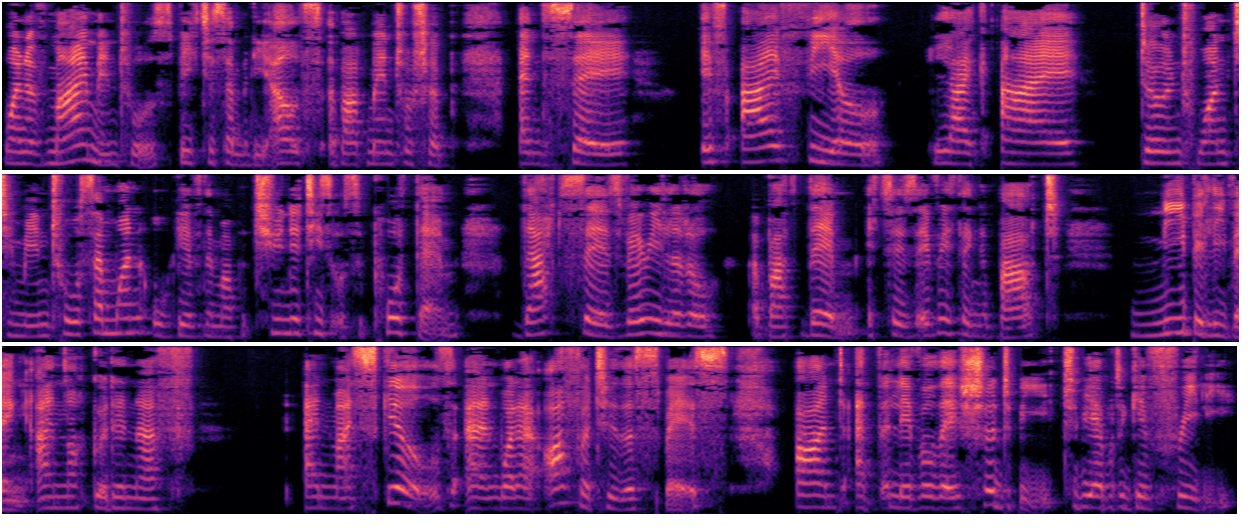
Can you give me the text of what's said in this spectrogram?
one of my mentors speak to somebody else about mentorship and say, if I feel like I don't want to mentor someone or give them opportunities or support them, that says very little about them. It says everything about me believing I'm not good enough and my skills and what I offer to this space aren't at the level they should be to be able to give freely.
